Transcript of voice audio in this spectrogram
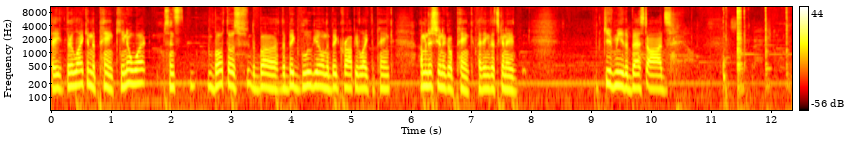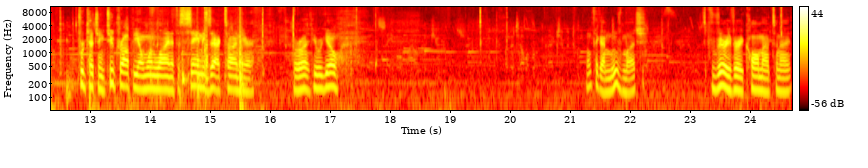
They, they're liking the pink. You know what? Since both those, the, uh, the big bluegill and the big crappie like the pink, I'm just gonna go pink. I think that's gonna give me the best odds for catching two crappie on one line at the same exact time here. All right, here we go. Don't think I moved much. It's very, very calm out tonight.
